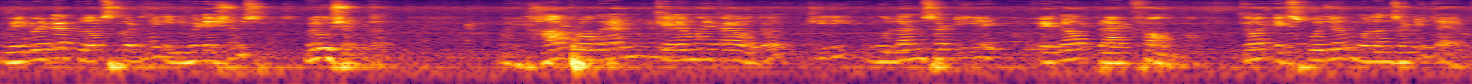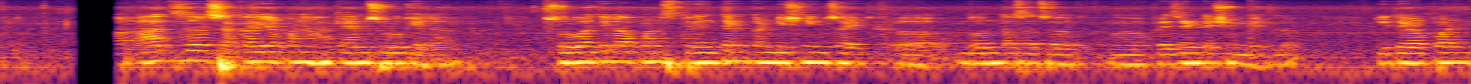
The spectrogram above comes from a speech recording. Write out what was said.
वेगवेगळ्या क्लब्सकडनं इन्व्हिटेशन्स मिळू शकतात. हा प्रोग्राम केल्यामुळे काय होतं की मुलांसाठी एक वेगळा प्लॅटफॉर्म किंवा एक्सपोजर मुलांसाठी तयार होतो आज सकाळी आपण हा कॅम्प सुरू केला. सुरुवातीला आपण स्ट्रेंथ अँड कंडिशनिंगचं एक दोन तासाचं प्रेझेंटेशन घेतलं. तिथे आपण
